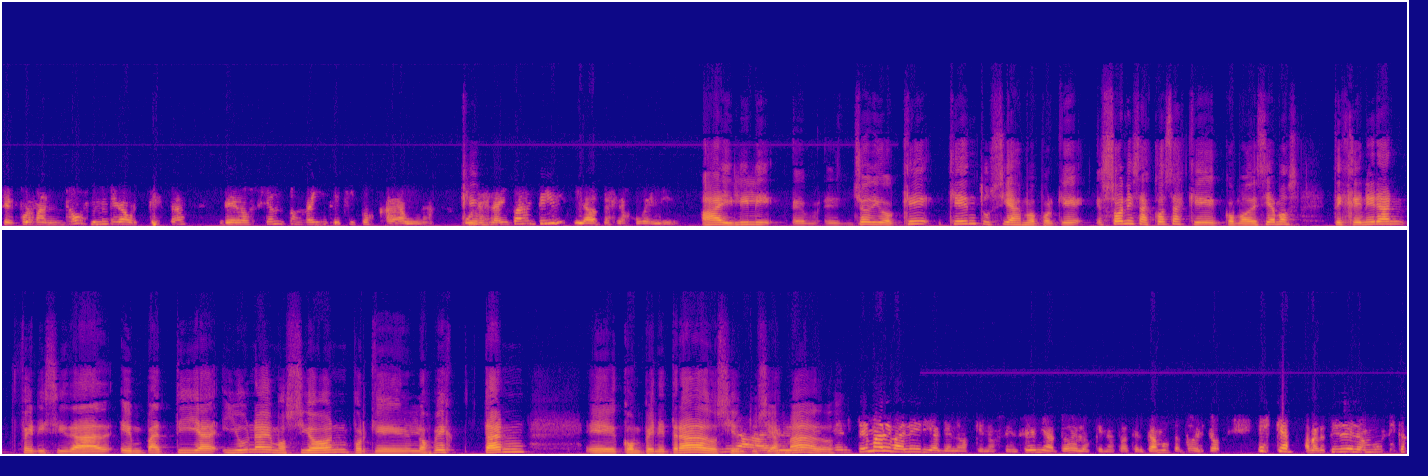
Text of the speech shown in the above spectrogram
se forman dos mega orquestas de 220 chicos cada una. Qué- Una es la infantil y la otra es la juvenil. Ay, Lili, eh, yo digo, qué, qué entusiasmo, porque son esas cosas que, como decíamos, te generan felicidad, empatía y una emoción porque los ves tan eh, compenetrados y entusiasmados. El, el tema de Valeria que nos que nos enseña a todos los que nos acercamos a todo esto es que a, a partir de la música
